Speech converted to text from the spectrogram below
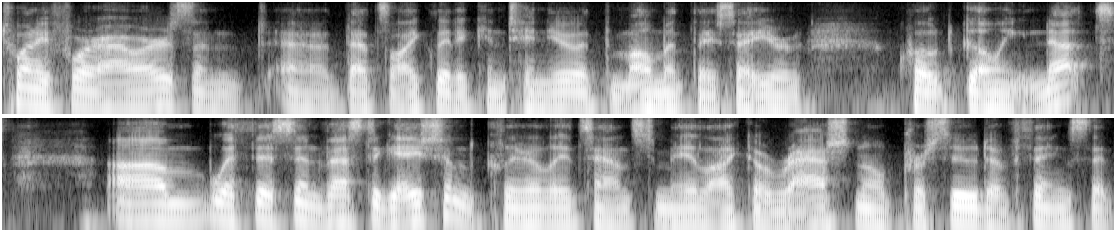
24 hours, and uh, that's likely to continue. At the moment, they say you're, quote, going nuts. Um, with this investigation, clearly it sounds to me like a rational pursuit of things that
